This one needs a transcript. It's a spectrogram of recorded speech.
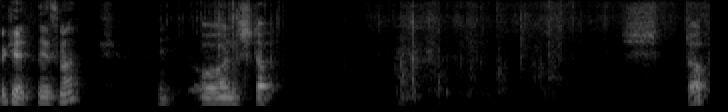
Okay, nächstes Mal. Und stopp. Stopp.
